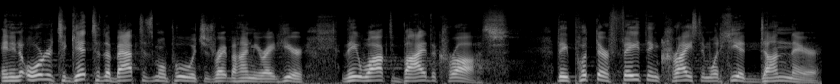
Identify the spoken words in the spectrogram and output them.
And in order to get to the baptismal pool, which is right behind me right here, they walked by the cross. They put their faith in Christ and what he had done there.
